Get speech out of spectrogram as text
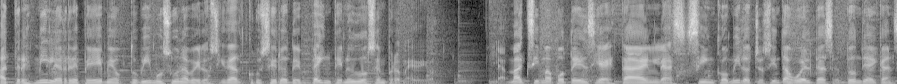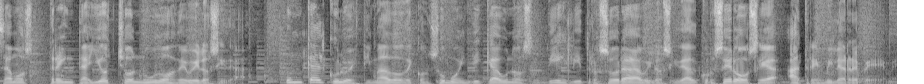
A 3000 RPM obtuvimos una velocidad crucero de 20 nudos en promedio. La máxima potencia está en las 5800 vueltas donde alcanzamos 38 nudos de velocidad. Un cálculo estimado de consumo indica unos 10 litros hora a velocidad crucero, o sea, a 3000 RPM.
